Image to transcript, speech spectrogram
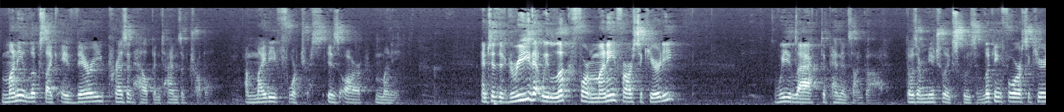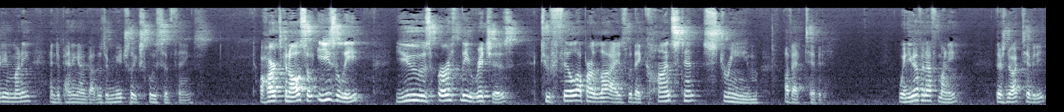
Money looks like a very present help in times of trouble. A mighty fortress is our money. And to the degree that we look for money for our security, we lack dependence on God. Those are mutually exclusive. Looking for security and money and depending on God, those are mutually exclusive things. Our hearts can also easily use earthly riches to fill up our lives with a constant stream of activity. When you have enough money, there's no activity,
